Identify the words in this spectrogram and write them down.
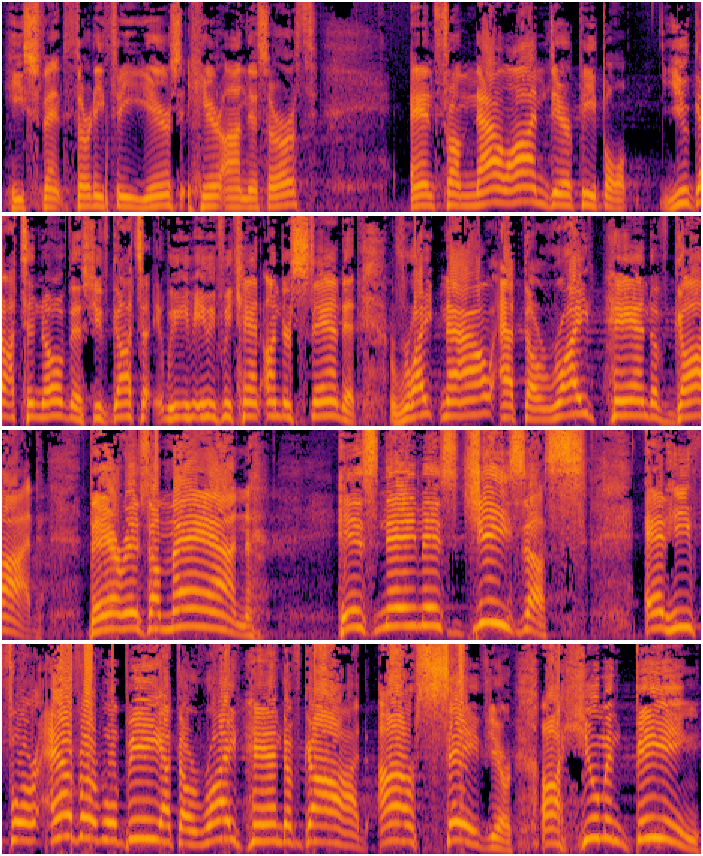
He spent 33 years here on this earth. And from now on, dear people, you got to know this. You've got to, we, if we can't understand it, right now at the right hand of God, there is a man. His name is Jesus. And he forever will be at the right hand of God, our Savior, a human being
